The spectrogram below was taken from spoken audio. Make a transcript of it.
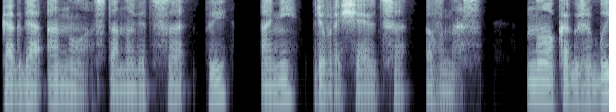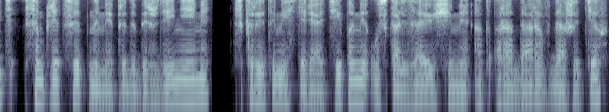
Когда оно становится «ты», они превращаются в нас. Но как же быть с имплицитными предубеждениями, скрытыми стереотипами, ускользающими от радаров даже тех,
